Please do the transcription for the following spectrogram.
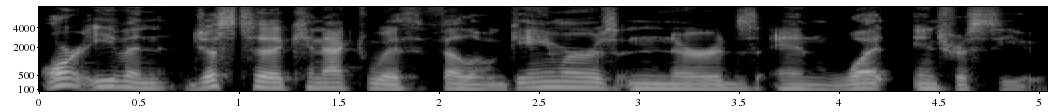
or even just to connect with fellow gamers, nerds, and what interests you.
